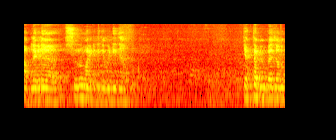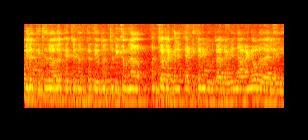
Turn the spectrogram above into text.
आपल्याकडं शिरूर मार्केटिंग कमिटीनं जत्ता पिंपळा चालू केलं तिथे झालं त्याच्यानंतर देवदत्त निकमना पंचारला केलं त्या ठिकाणी लोक जायला लागले नारायणगावला जायला लागले.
